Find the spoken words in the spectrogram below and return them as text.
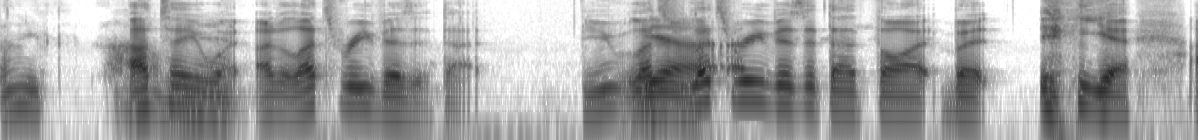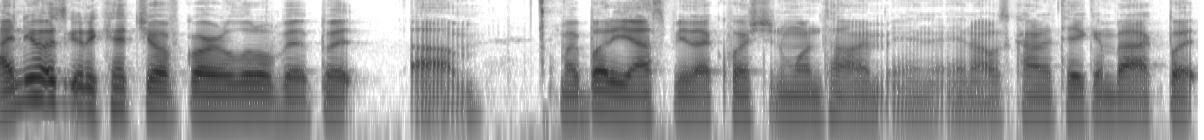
Let me. I'll oh, tell you what. Uh, let's revisit that. You let's Yeah. let's revisit that thought. But yeah, I knew I was gonna catch you off guard a little bit, but um, my buddy asked me that question one time, and and I was kind of taken back. But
